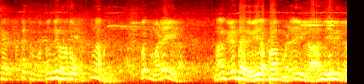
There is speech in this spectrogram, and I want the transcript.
ಕಟ್ಟೆ ತುಂಬಿತ್ತು ನೀರು ಹರಿದು ಹೋಗ್ತಿತ್ತು ನಾ ಆಗ್ಬಿಟ್ಟಿದೆ ಇವತ್ತು ಮಳೆ ಇಲ್ಲ. ನಾವು ಹೇಳ್ತಾ ಇದೀವಿ, ಅಪ್ಪ, ಮಳೆ ಇಲ್ಲ, ನೀರಿಲ್ಲ.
